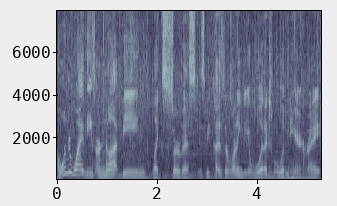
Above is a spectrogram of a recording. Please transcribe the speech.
I wonder why these are not being, like, serviced. Is because they're running to get wood? I just put wood in here, right?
